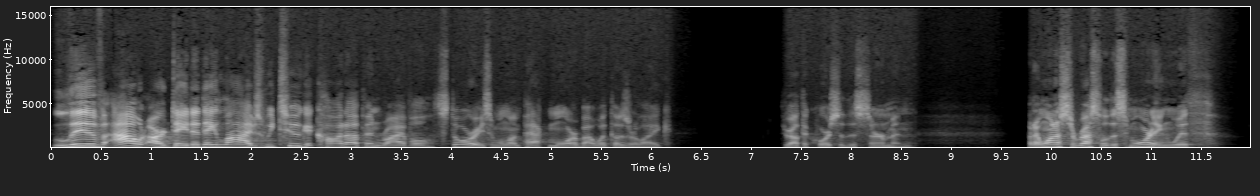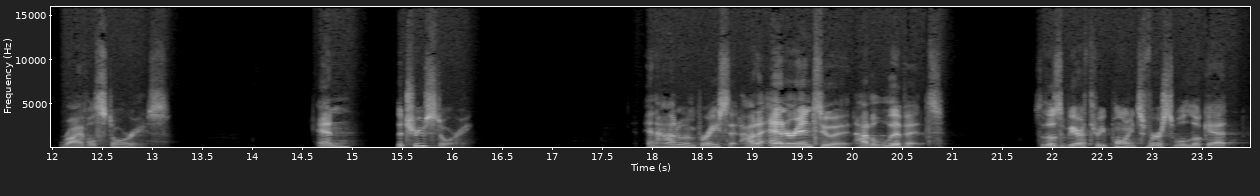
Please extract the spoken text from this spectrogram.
live out our day to day lives. We too get caught up in rival stories, and we'll unpack more about what those are like throughout the course of this sermon. But I want us to wrestle this morning with rival stories and the true story, and how to embrace it, how to enter into it, how to live it. So, those will be our three points. First, we'll look at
